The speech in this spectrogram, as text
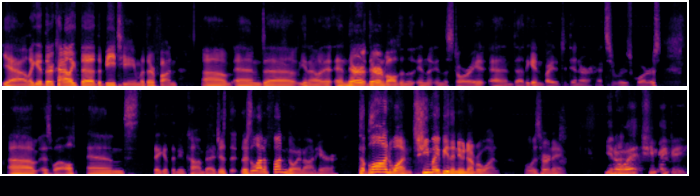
yeah, like they're kind of like the the B team, but they're fun. Um, and uh, you know, and they're they're involved in the in the in the story, and uh, they get invited to dinner at Saru's quarters, um, as well, and they get the new com badges. There's a lot of fun going on here. The blonde one, she might be the new number one. What was her name? You know Uh. what? She might be.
